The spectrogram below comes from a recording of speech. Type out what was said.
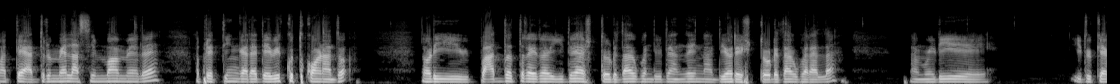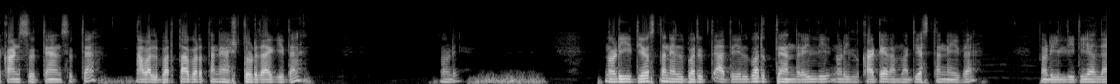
ಮತ್ತು ಅದ್ರ ಮೇಲೆ ಆ ಸಿಂಹ ಮೇಲೆ ಆ ಪ್ರತ್ಯಂಗರ ದೇವಿ ಕುತ್ಕೊಳೋದು. ನೋಡಿ, ಈ ಪಾದ ಹತ್ರ ಇರೋ, ಇದೇ ಅಷ್ಟು ದೊಡ್ಡದಾಗಿ ಬಂದಿದೆ ಅಂದರೆ ಇನ್ನು ದೇವ್ರು ಎಷ್ಟು ದೊಡ್ಡದಾಗಿ ಬರಲ್ಲ. ನಮ್ಮ ಇಡೀ ಇದಕ್ಕೆ ಕಾಣಿಸುತ್ತೆ ಅನಿಸುತ್ತೆ. ನಾವಲ್ಲಿ ಬರ್ತಾ ಬರ್ತಾನೆ ಅಷ್ಟು ದೊಡ್ಡದಾಗಿದೆ. ನೋಡಿ. ನೋಡಿ, ಈ ದೇವಸ್ಥಾನ ಎಲ್ಲಿ ಬರುತ್ತೆ? ಅದು ಎಲ್ಲಿ ಬರುತ್ತೆ ಅಂದರೆ ಇಲ್ಲಿ, ನೋಡಿ, ಇಲ್ಲಿ ಕಾಟೇರಮ್ಮ ದೇವಸ್ಥಾನ ಇದೆ. ನೋಡಿ, ಇಲ್ಲಿ ಇದೆಯಲ್ಲ,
